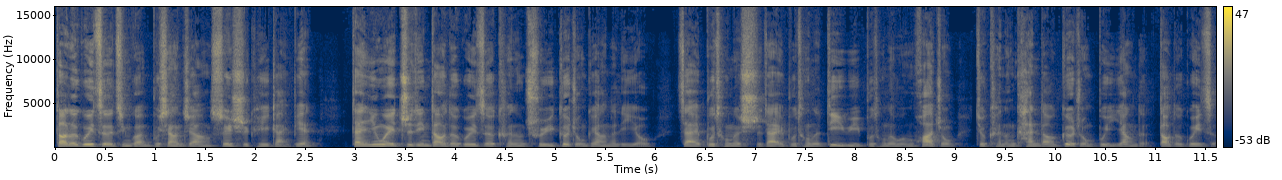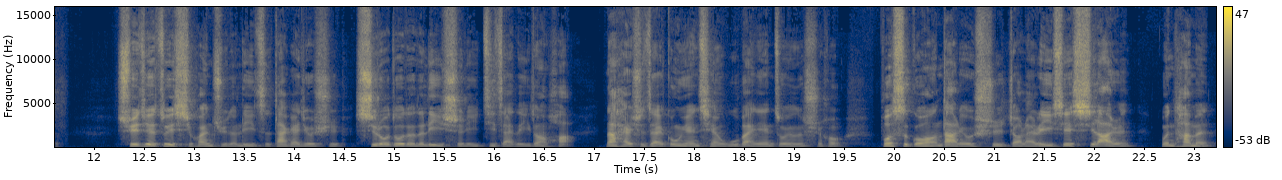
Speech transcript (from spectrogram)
道德规则尽管不像这样随时可以改变，但因为制定道德规则可能出于各种各样的理由，在不同的时代、不同的地域、不同的文化中，就可能看到各种不一样的道德规则。学界最喜欢举的例子，大概就是希罗多德的历史里记载的一段话。那还是在公元前五百年左右的时候，波斯国王大流士找来了一些希腊人，问他们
